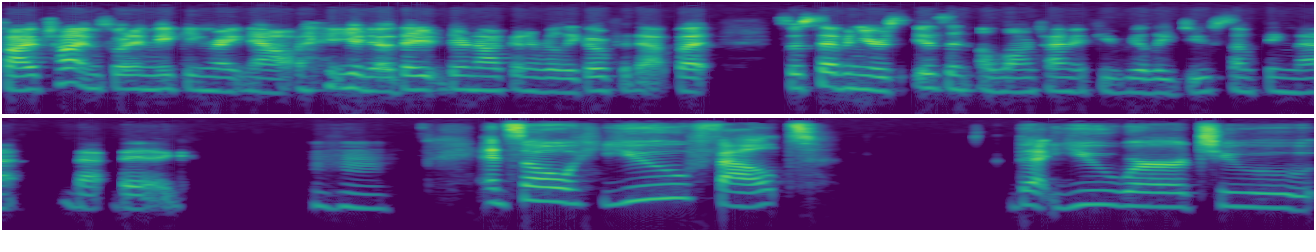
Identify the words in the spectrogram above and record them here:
five times what I'm making right now. you know, they, they're not going to really go for that. But so seven years isn't a long time if you really do something that that big. Mm-hmm. And so you felt that you were to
